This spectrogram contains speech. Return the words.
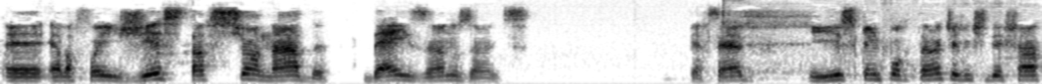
é, ela foi gestacionada 10 anos antes. Percebe? E isso que é importante a gente deixar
